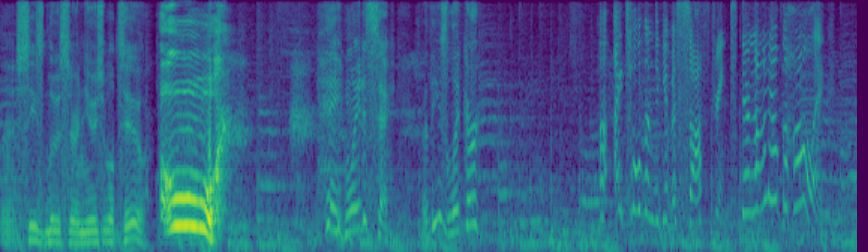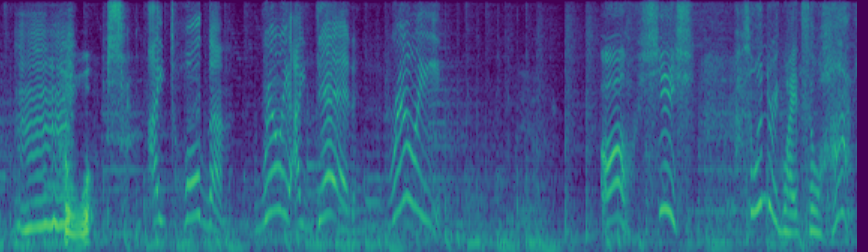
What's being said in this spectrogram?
Uh, she's looser than usual, too. Oh! Hey, wait a sec. Are these liquor? told them to give us soft drinks. They're non-alcoholic. Mm. Oh, whoops. I told them. Really, I did. Really. Oh, sheesh. I was wondering why it's so hot.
